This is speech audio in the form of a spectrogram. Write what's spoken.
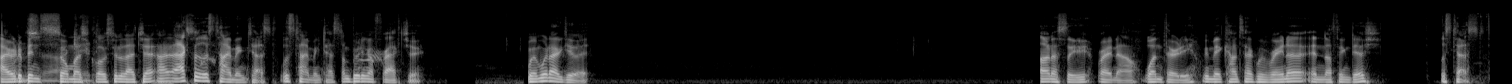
I would have been so much closer to that Jett. Uh, Actually, let's timing test. Let's timing test. I'm booting up fracture. When would I do it? Honestly, right now, 1:30. We make contact with Reyna and nothing dish. Let's test.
